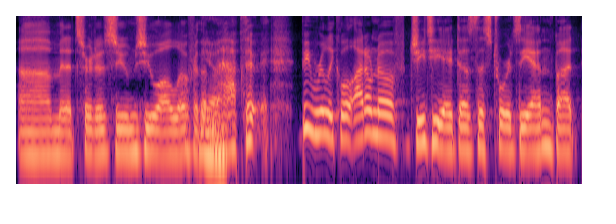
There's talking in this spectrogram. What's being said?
Um, and it sort of zooms you all over the yeah. map. That'd be really cool. I don't know if GTA does this towards the end, but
